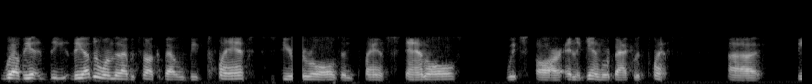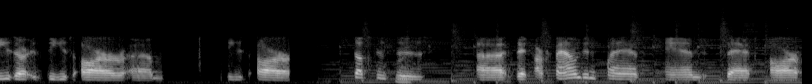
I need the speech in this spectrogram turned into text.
Well, the, the the other one that I would talk about would be plant sterols and plant stanols, which are, and again, we're back with plants. Uh, these are these are um, these are substances uh, that are found in plants and that are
